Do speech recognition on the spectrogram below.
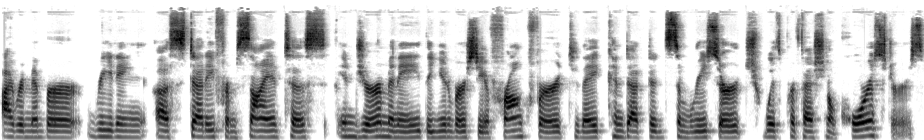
I remember reading a study from scientists in Germany, the University of Frankfurt. They conducted some research with professional choristers,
